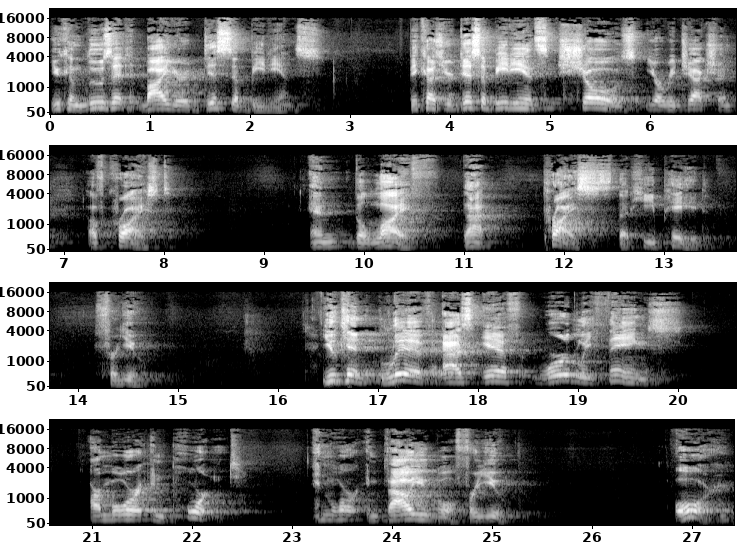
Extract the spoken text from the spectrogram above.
You can lose it by your disobedience because your disobedience shows your rejection of Christ and the life, that price that he paid for you. You can live as if worldly things are more important and more invaluable for you. Or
